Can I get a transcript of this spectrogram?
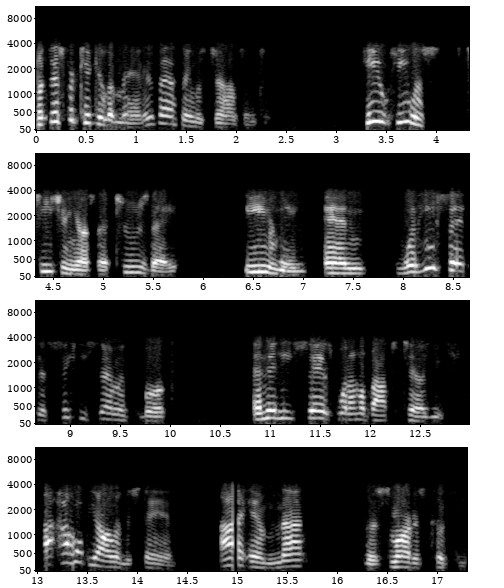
But this particular man, his last name was Johnson. He he was teaching us that Tuesday evening, and when he said the 67th book, and then he says what I'm about to tell you, I, I hope y'all understand. I am not the smartest cookie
